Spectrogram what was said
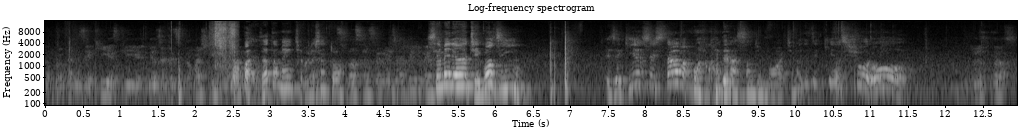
o profeta Ezequias que Deus acrescentou mais 15 anos. Opa, exatamente, acrescentou. Semelhante, igualzinho. Ezequias estava com a condenação de morte, mas Ezequias chorou. Dura do coração.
